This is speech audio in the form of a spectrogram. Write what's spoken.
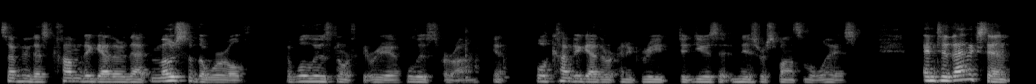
something that's come together that most of the world, we'll lose North Korea, we'll lose Iran, you know, will come together and agree to use it in these responsible ways. And to that extent,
